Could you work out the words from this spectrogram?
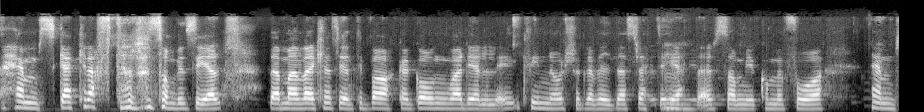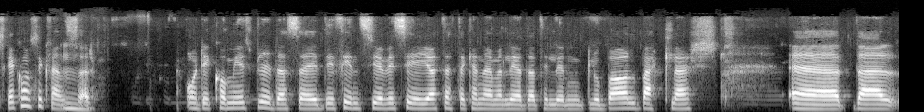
hemska krafter som vi ser. Där man verkligen ser en tillbakagång vad det gäller kvinnors och gravidas rättigheter mm. som ju kommer få hemska konsekvenser. Mm. Och det kommer ju sprida sig. Det finns ju, vi ser ju att detta kan även leda till en global backlash. Eh, där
